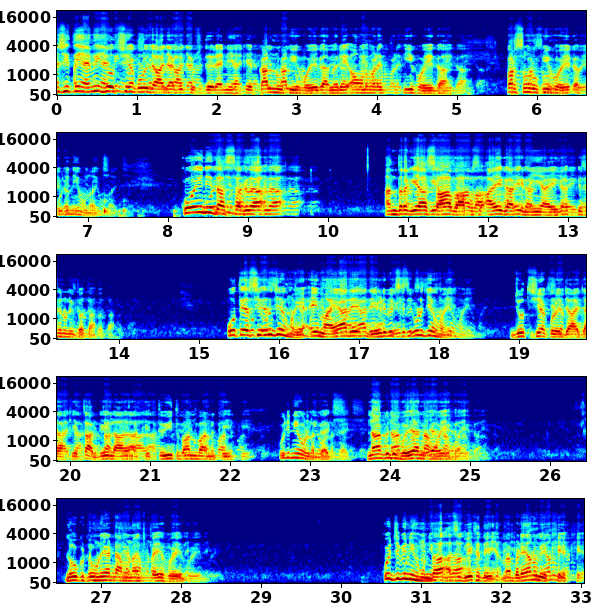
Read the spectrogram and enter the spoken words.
ਅਸੀਂ ਤੇ ਐਵੇਂ ਜੋਤਸ਼ੀਆਂ ਕੋਲ ਜਾ ਜਾ ਕੇ ਪੁੱਛਦੇ ਰਹਿੰਦੇ ਆ ਕਿ ਕੱਲ ਨੂੰ ਕੀ ਹੋਏਗਾ ਮੇਰੇ ਆਉਣ ਵਾਲੇ ਕੀ ਹੋਏਗਾ ਪਰਸੋਂ ਨੂੰ ਕੀ ਹੋਏਗਾ ਕੁਝ ਨਹੀਂ ਹੋਣਾ ਜੀ। ਕੋਈ ਨਹੀਂ ਦੱਸ ਸਕਦਾ ਅੰਦਰ ਗਿਆ ਸਾਹ ਵਾਪਸ ਆਏਗਾ ਕਿ ਨਹੀਂ ਆਏਗਾ ਕਿਸੇ ਨੂੰ ਨਹੀਂ ਪਤਾ। ਉਹ ਤੇ ਅਸੀਂ ਉਲਝੇ ਹੋਏ ਆ ਇਹ ਮਾਇਆ ਦੇ ਗੇੜ ਵਿੱਚ ਅਸੀਂ ਉਲਝੇ ਹੋਏ ਆ ਜੋਤਸ਼ੀਆਂ ਕੋਲੇ ਜਾ ਜਾ ਕੇ ਧਾਗੇ ਲਾ ਲਾ ਕੇ ਤਵੀਤ ਬਨ ਬਨ ਕੇ ਕੁਝ ਨਹੀਂ ਹੋਣ ਲੱਗਾ ਜੀ। ਨਾ ਕੁਝ ਹੋਇਆ ਨਾ ਹੋਏਗਾ ਲੋਕ ਟੂਣਿਆਂ ਟਾਮਣਾ ਚ ਪਏ ਹੋਏ ਨੇ ਕੁਝ ਵੀ ਨਹੀਂ ਹੁੰਦਾ ਅਸੀਂ ਵੇਖਦੇ ਆ ਮੈਂ ਬੜਿਆਂ ਨੂੰ ਵੇਖਿਆ।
